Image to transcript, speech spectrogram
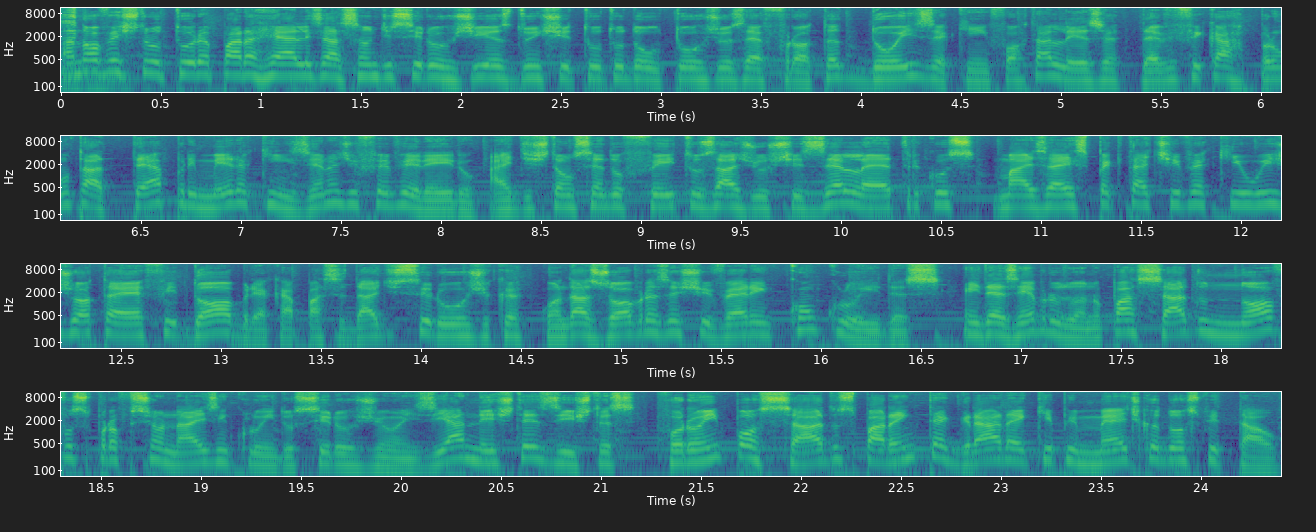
A nova estrutura para a realização de cirurgias do Instituto Doutor José Frota II, aqui em Fortaleza, deve ficar pronta até a primeira quinzena de fevereiro. Ainda estão sendo feitos ajustes elétricos, mas a expectativa é que o IJF dobre a capacidade cirúrgica quando as obras estiverem concluídas. Em dezembro do ano passado, novos profissionais, incluindo cirurgiões e anestesistas, foram empossados para integrar a equipe médica do hospital.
